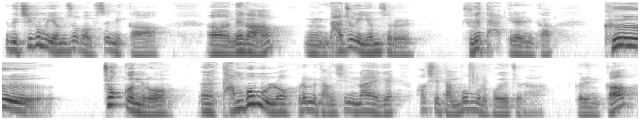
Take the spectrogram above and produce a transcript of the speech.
근데 지금은 염소가 없으니까 어, 내가 음, 나중에 염소를 주겠다 이러니까 그 조건으로 예, 담보물로 그러면 당신 나에게 확실히 담보물을 보여주라. 그러니까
